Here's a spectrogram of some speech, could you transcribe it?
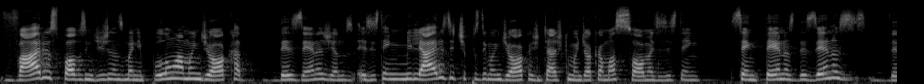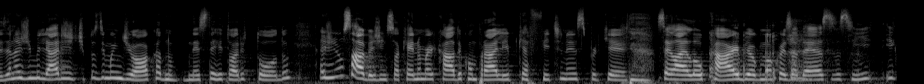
Vários povos indígenas manipulam a mandioca dezenas de anos. Existem milhares de tipos de mandioca. A gente acha que mandioca é uma só, mas existem centenas, dezenas, dezenas de milhares de tipos de mandioca no- nesse território todo. A gente não sabe, a gente só quer ir no mercado e comprar ali porque é fitness, porque, sei lá, é low carb, alguma coisa dessas, assim. E,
